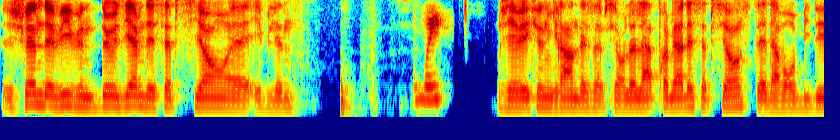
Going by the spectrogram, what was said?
Je viens de vivre une deuxième déception, euh, Evelyne. Oui. J'ai vécu une grande déception. Là, la première déception, c'était d'avoir bidé,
